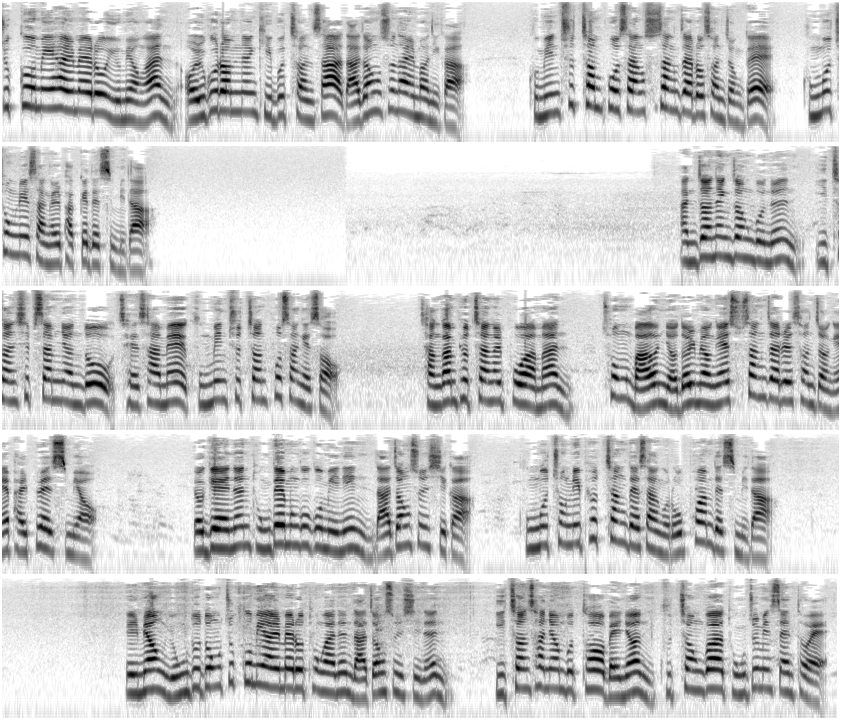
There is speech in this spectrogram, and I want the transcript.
쭈꾸미 할매로 유명한 얼굴 없는 기부천사 나정순 할머니가 구민 추천포상 수상자로 선정돼 국무총리상을 받게 됐습니다. 안전행정부는 2013년도 제3회 국민추천 포상에서 장관 표창을 포함한 총 48명의 수상자를 선정해 발표했으며 여기에는 동대문구 구민인 나정순 씨가 국무총리 표창 대상으로 포함됐습니다. 일명 용두동 쭈꾸미 할매로 통하는 나정순 씨는 2004년부터 매년 구청과 동주민센터에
